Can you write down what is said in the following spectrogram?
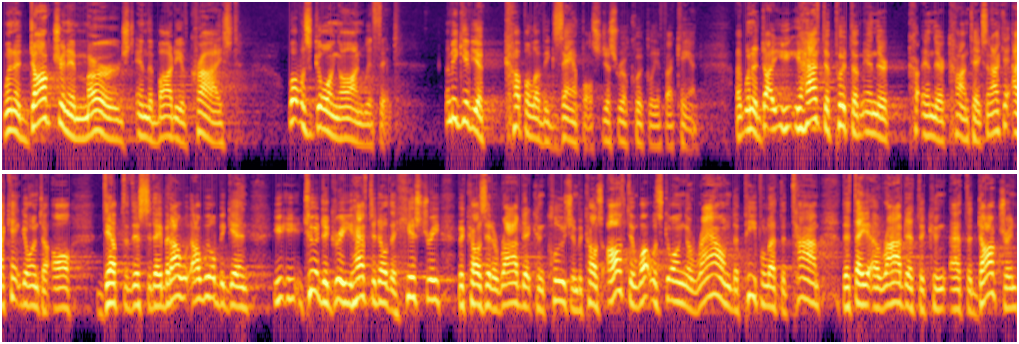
When a doctrine emerged in the body of Christ, what was going on with it? Let me give you a couple of examples, just real quickly, if I can. When a, you have to put them in their, in their context. And I can't, I can't go into all depth of this today, but I, I will begin. You, you, to a degree, you have to know the history because it arrived at conclusion. Because often what was going around the people at the time that they arrived at the, at the doctrine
